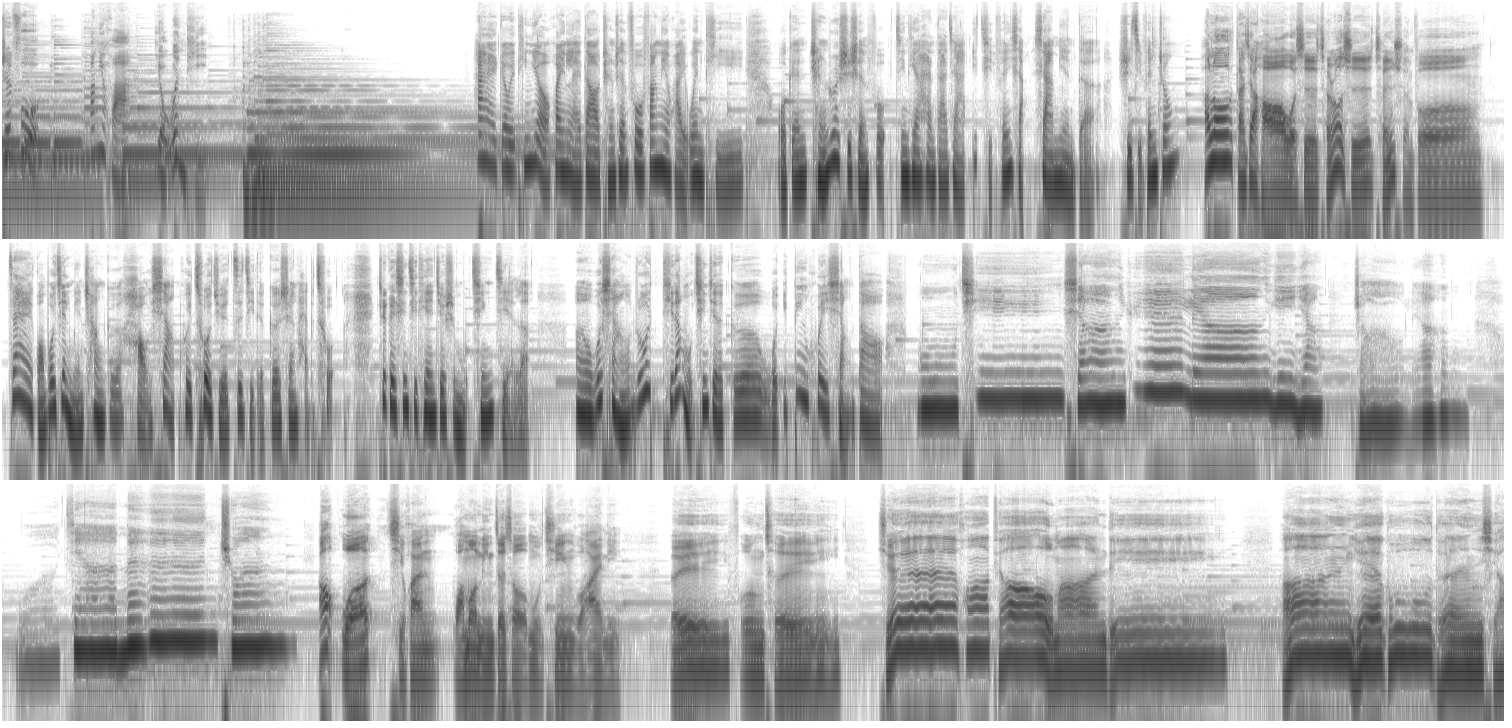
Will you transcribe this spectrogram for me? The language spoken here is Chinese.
陈神父方念华有问题。嗨，各位听友，欢迎来到陈神父方念华有问题。我跟陈若石神父今天和大家一起分享下面的十几分钟。Hello，大家好，我是陈若石陈神父。在广播间里面唱歌，好像会错觉自己的歌声还不错。这个星期天就是母亲节了。呃，我想如果提到母亲节的歌，我一定会想到母亲像月亮一样照亮我家门窗。好，我喜欢王梦玲这首《母亲我爱你》，北风吹，雪花飘满地。暗夜孤灯下，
